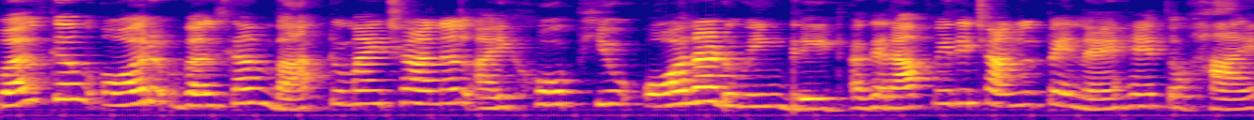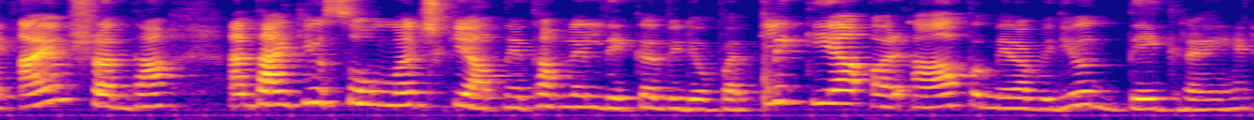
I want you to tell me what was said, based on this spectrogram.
वेलकम और welcome back to my channel I hope you all are doing great अगर आप मेरे चैनल पे नए हैं तो hi I am Shraddha and thank you so much कि आपने थंबनेल देखकर वीडियो पर क्लिक किया और आप मेरा वीडियो देख रहे हैं।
